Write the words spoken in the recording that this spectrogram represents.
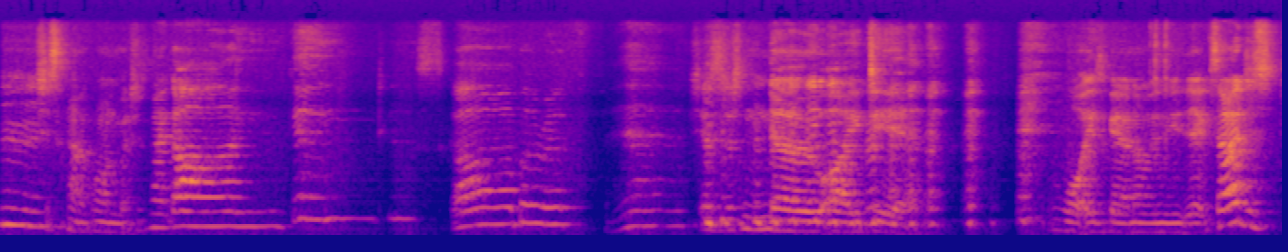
Mm. She's kind of one which is like, "Are you going to Scarborough Fair?" She has just no idea what is going on with music. So I just,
